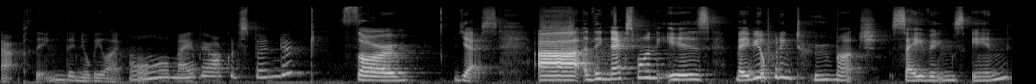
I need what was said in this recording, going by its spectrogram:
app thing then you'll be like oh maybe I could spend it. So yes uh, the next one is maybe you're putting too much savings in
